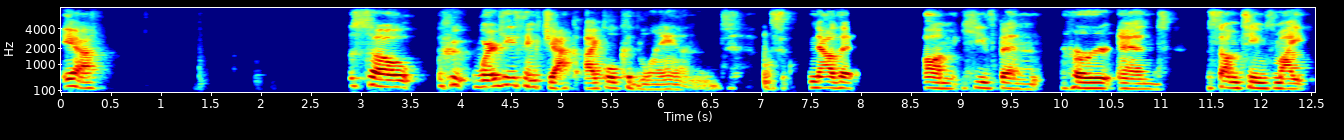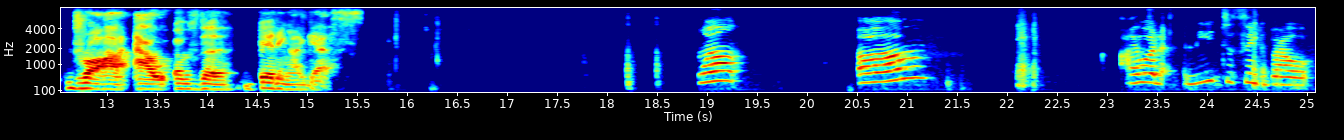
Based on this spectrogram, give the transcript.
Yeah. So, who, where do you think Jack Eichel could land now that um he's been hurt and some teams might draw out of the bidding, I guess. Well, um, I would need to think about.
